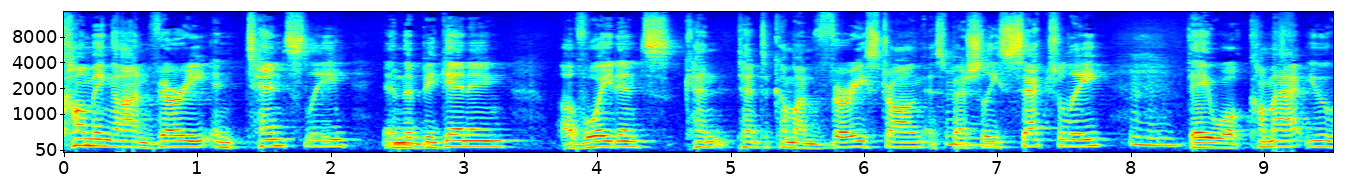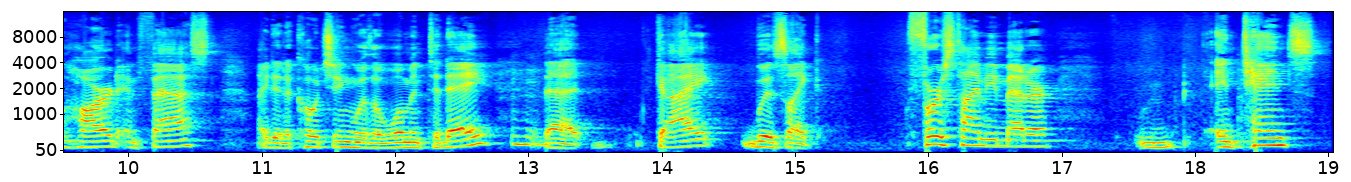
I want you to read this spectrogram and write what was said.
coming on very intensely in the mm-hmm. beginning. Avoidance can tend to come on very strong, especially mm-hmm. sexually. Mm-hmm. They will come at you hard and fast. I did a coaching with a woman today. That guy was like, first time he met her, intense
